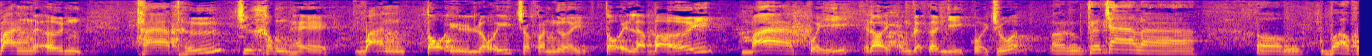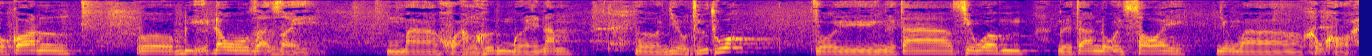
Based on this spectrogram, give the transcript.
ban ơn tha thứ chứ không hề ban tội lỗi cho con người. Tội là bởi ma quỷ. Rồi ông được ơn gì của Chúa? Ờ, thưa cha là ờ, vợ của con ờ, bị đau dạ dày mà khoảng hơn 10 năm uh, nhiều thứ thuốc. Rồi người ta siêu âm người ta nội soi nhưng mà không khỏi.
